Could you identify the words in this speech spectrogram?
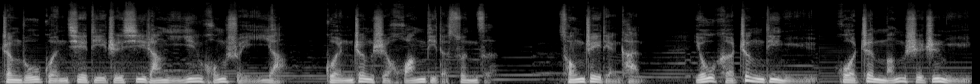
正如鲧窃帝之息壤以阴洪水一样，鲧正是皇帝的孙子。从这点看，有可正帝女或镇蒙氏之女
